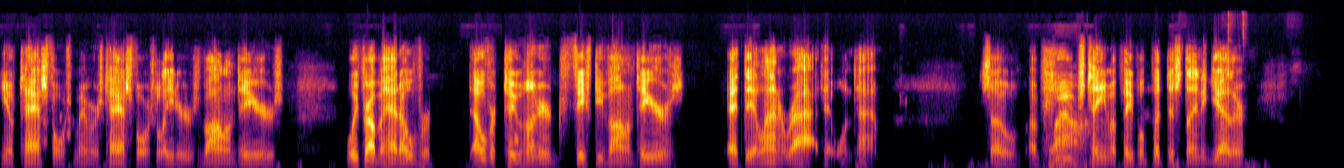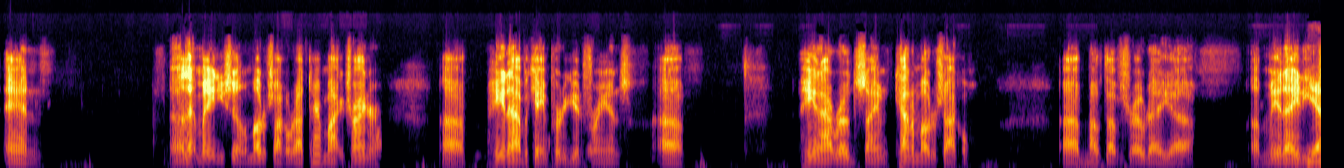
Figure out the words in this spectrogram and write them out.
you know, task force members, task force leaders, volunteers. We probably had over over 250 volunteers at the Atlanta ride at one time. So a huge team of people put this thing together, and uh, that man you see on the motorcycle right there, Mike Traynor, uh, he and I became pretty good friends. Uh, he and I rode the same kind of motorcycle. Uh, both of us rode a, uh, a mid 80s Yeah.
